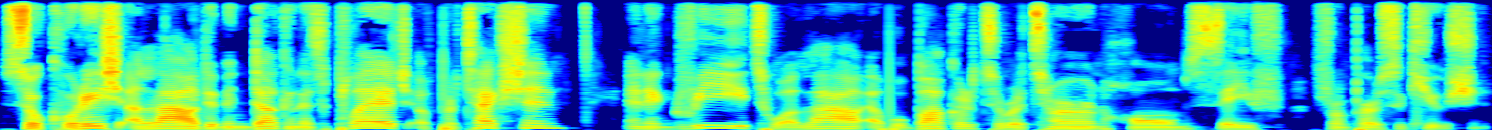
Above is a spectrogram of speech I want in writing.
So Quraysh allowed Ibn Daghina's pledge of protection and agreed to allow Abu Bakr to return home safe from persecution.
